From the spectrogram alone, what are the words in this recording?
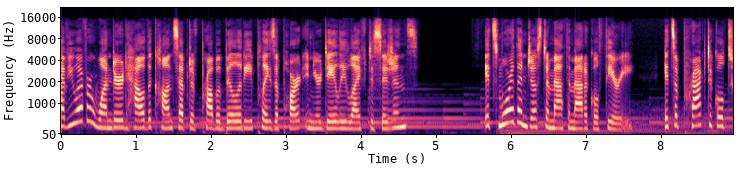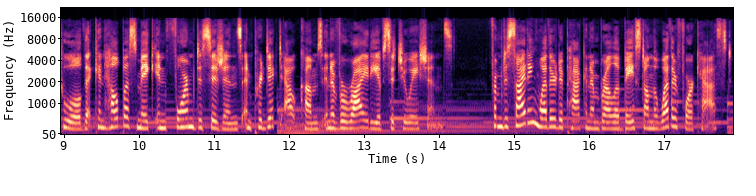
Have you ever wondered how the concept of probability plays a part in your daily life decisions? It's more than just a mathematical theory. It's a practical tool that can help us make informed decisions and predict outcomes in a variety of situations. From deciding whether to pack an umbrella based on the weather forecast,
